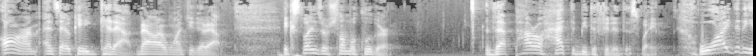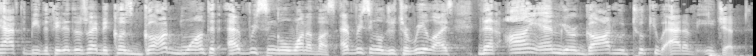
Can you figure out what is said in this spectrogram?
arm and say, "Okay, get out. Now I want you to get out." Explains Rav Shlomo Kluger that Paro had to be defeated this way. Why did he have to be defeated this way? Because God wanted every single one of us, every single Jew to realize that I am your God who took you out of Egypt.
